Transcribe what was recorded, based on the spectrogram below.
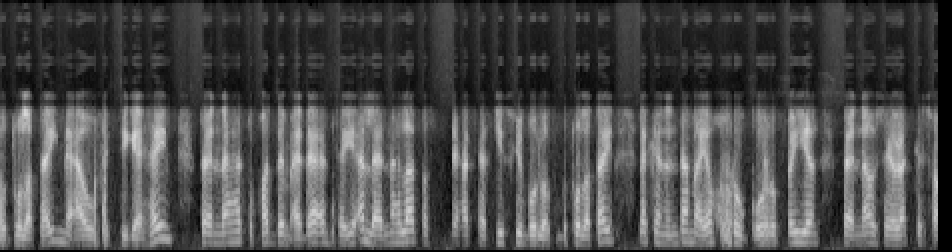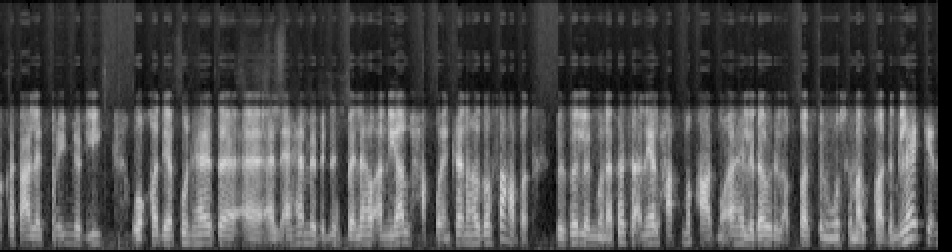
بطولتين أو في اتجاهين فإنها تقدم أداء سيئا لأنها لا تستطيع التركيز في بطولتين لكن عندما يخرج أوروبيا فإنه سيركز فقط على البريمير ليج وقد يكون هذا الأهم بالنسبة له أن يلحق وإن كان هذا صعبا في ظل المنافسة أن يلحق مقعد مؤهل لدوري الأبطال في الموسم القادم. لكن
